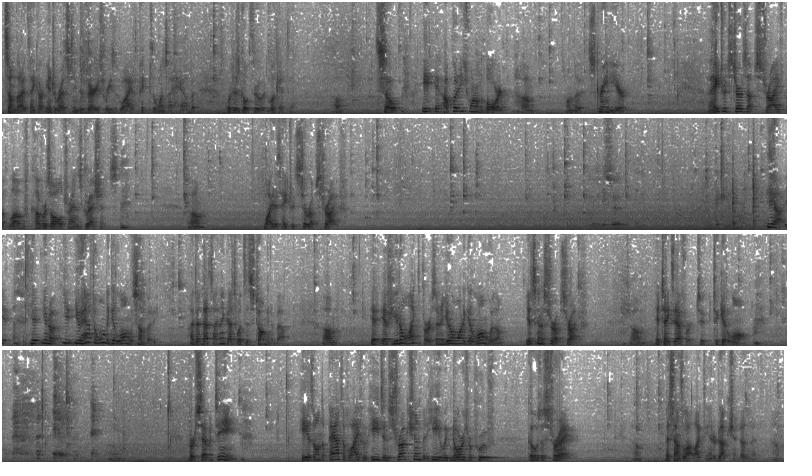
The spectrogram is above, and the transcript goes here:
some that I think are interesting. There's various reasons why I've picked the ones I have, but we'll just go through and look at them. Um, so I'll put each one on the board um, on the screen here. Hatred stirs up strife, but love covers all transgressions. Um, why does hatred stir up strife? Yeah, you, you, know, you, you have to want to get along with somebody. I th- that's I think that's what this is talking about. Um, if you don't like the person and you don't want to get along with them, it's going to stir up strife. Um, it takes effort to, to get along. Um, verse 17 He is on the path of life who heeds instruction, but he who ignores reproof goes astray. Um, that sounds a lot like the introduction, doesn't it? Um,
